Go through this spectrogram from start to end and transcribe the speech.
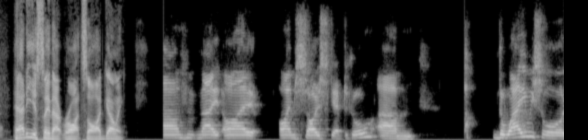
How do you see that right side going? Um, mate, I I'm so skeptical. Um, the way we saw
